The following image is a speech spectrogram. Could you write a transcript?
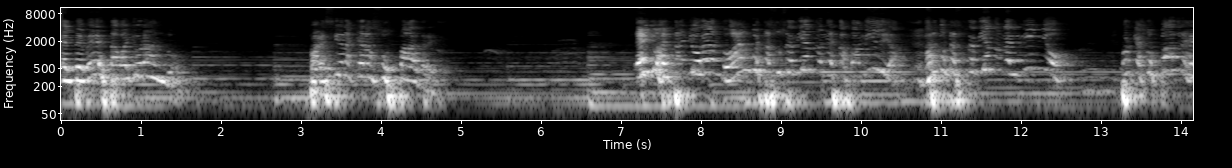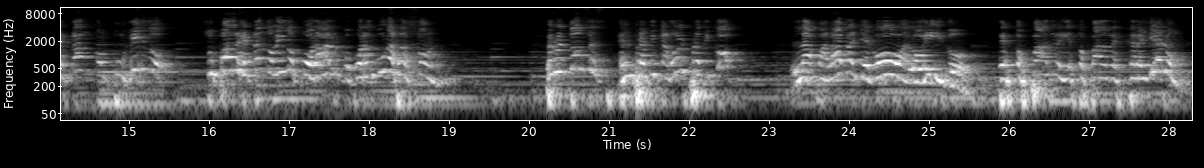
El bebé estaba llorando. Pareciera que eran sus padres. Ellos están llorando. Algo está sucediendo en esta familia. Algo está sucediendo en el niño. Porque sus padres están compungidos. Sus padres están dolidos por algo, por alguna razón. Pero entonces el predicador predicó. La palabra llegó al oído de estos padres y estos padres creyeron.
